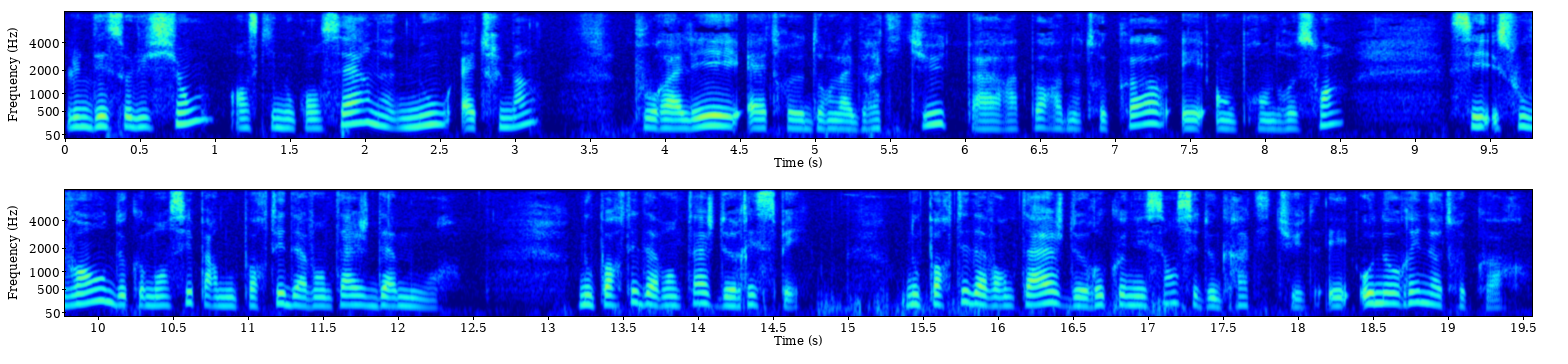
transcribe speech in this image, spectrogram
L'une des solutions en ce qui nous concerne, nous, êtres humains, pour aller être dans la gratitude par rapport à notre corps et en prendre soin, c'est souvent de commencer par nous porter davantage d'amour, nous porter davantage de respect, nous porter davantage de reconnaissance et de gratitude et honorer notre corps.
